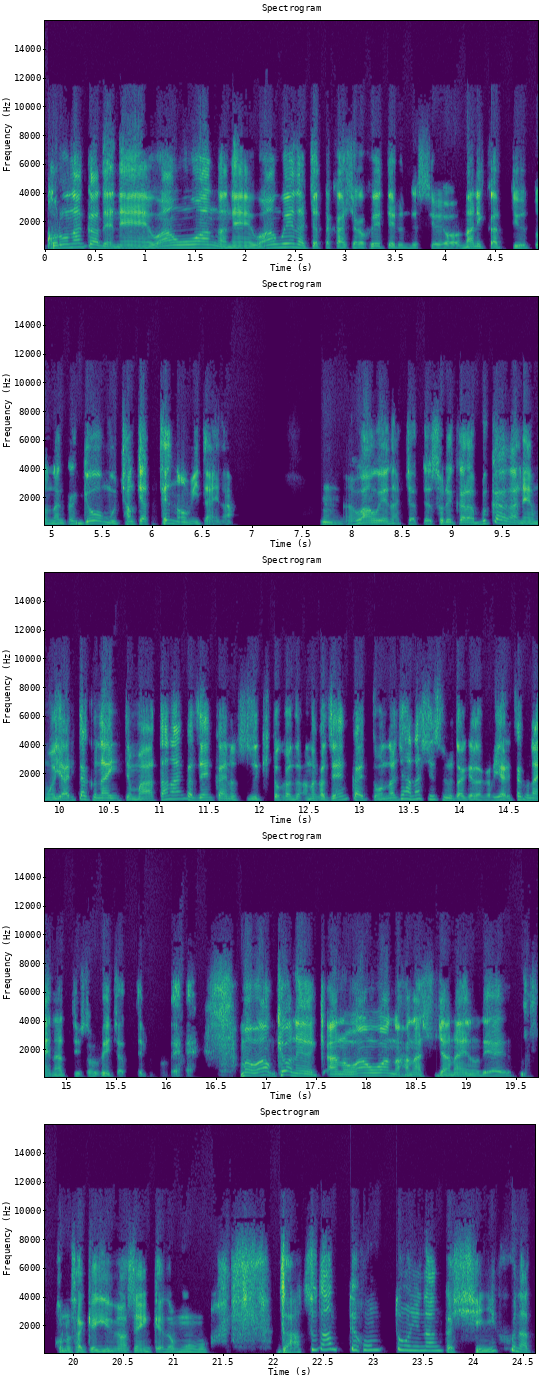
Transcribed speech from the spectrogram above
コロナ禍でね、ワンオンワンがね、ワンウェイになっちゃった会社が増えてるんですよ。何かっていうと、なんか業務ちゃんとやってんのみたいな。うん。ワンウェイになっちゃって、それから部下がね、もうやりたくないって、またなんか前回の続きとか、なんか前回と同じ話するだけだからやりたくないなっていう人が増えちゃってるので、まあ、今日はね、あの、ワンオンワンの話じゃないので、この先は言いませんけども、雑談って本当になんかしにくくなっ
